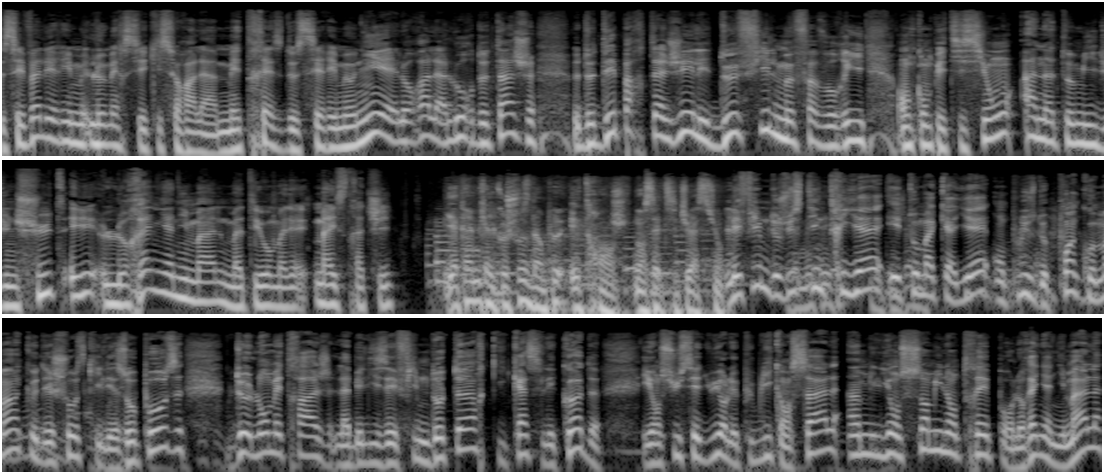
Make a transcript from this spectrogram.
C'est Valérie Lemercier qui sera la maîtresse de cérémonie et elle aura la lourde tâche de départager les deux films favoris en compétition, Anatomie d'une chute et Le règne animal, Matteo Maestracci. Il y a quand même quelque chose d'un peu étrange dans cette situation. Les films de Justine Triet et Thomas Caillet ont plus de points communs que des choses qui les opposent. Deux longs métrages labellisés films d'auteur qui cassent les codes et ont su séduire le public en salle. 1 million 100 000 entrées pour Le règne animal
